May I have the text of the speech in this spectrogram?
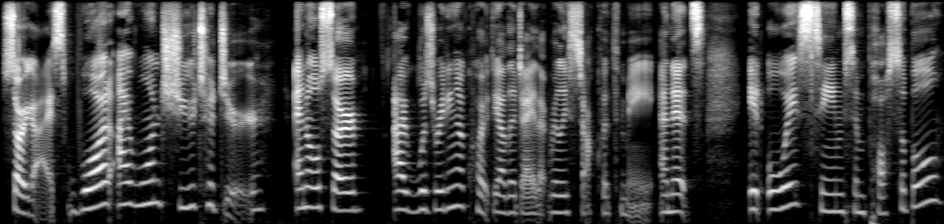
So, guys, what I want you to do, and also, I was reading a quote the other day that really stuck with me, and it's, it always seems impossible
